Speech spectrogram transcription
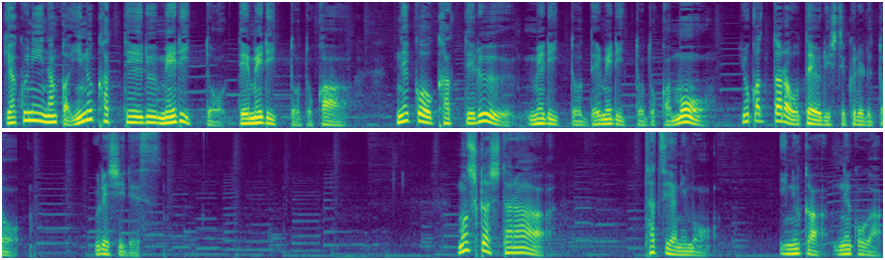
逆になんか犬飼っているメリットデメリットとか猫を飼ってるメリットデメリットとかもよかったらお便りしてくれると嬉しいです。もしかしたら達也にも犬か猫が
